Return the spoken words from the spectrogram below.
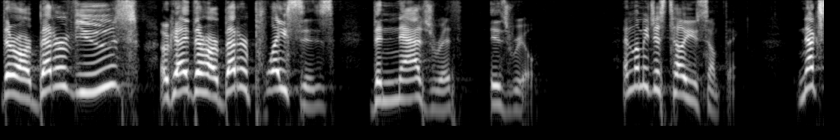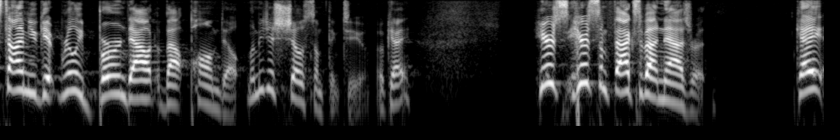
there are better views, okay? There are better places than Nazareth, Israel. And let me just tell you something. Next time you get really burned out about Palmdale, let me just show something to you, okay? Here's, here's some facts about Nazareth, okay?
